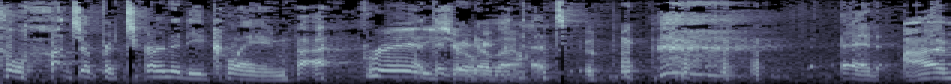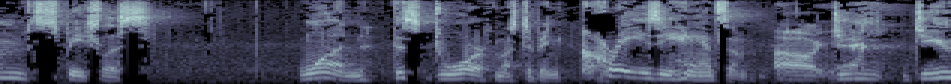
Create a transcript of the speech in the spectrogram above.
to launch a paternity claim. I Pretty think sure we know we about know. that too. and I'm speechless. One, this dwarf must have been crazy handsome. Oh, Do yeah. you, do you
